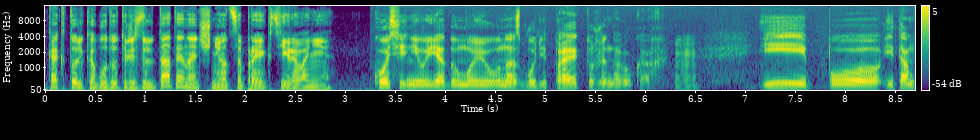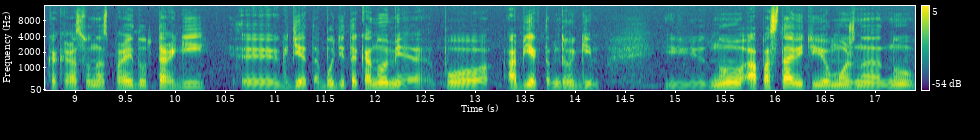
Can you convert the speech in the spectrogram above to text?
Как только будут результаты, начнется проектирование. К осени, я думаю, у нас будет проект уже на руках. Угу. И, по, и там как раз у нас пройдут торги где-то, будет экономия по объектам другим. Ну, а поставить ее можно, ну,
